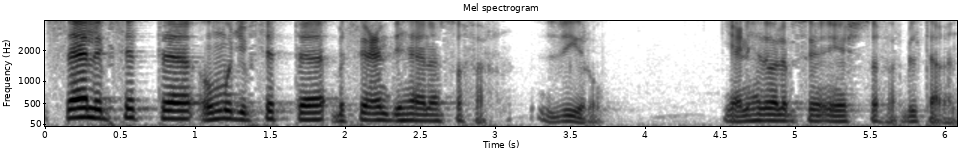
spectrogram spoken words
سالب ستة وموجب ستة بتصير عندي هنا صفر زيرو. يعني هذول بصير إيش؟ صفر بلتغن.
